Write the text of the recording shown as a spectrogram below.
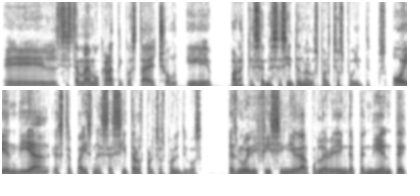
el sistema democrático está hecho eh, para que se necesiten a los partidos políticos. Hoy en día este país necesita a los partidos políticos. Es muy difícil llegar por la vía independiente,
